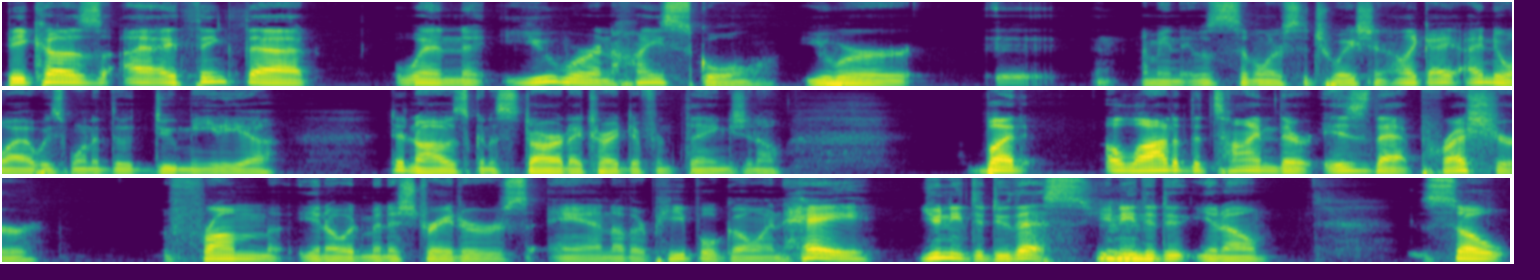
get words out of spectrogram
Because I, I think that when you were in high school, you were. uh, I mean, it was a similar situation. Like I, I knew I always wanted to do media. Didn't know I was going to start. I tried different things, you know. But a lot of the time, there is that pressure from you know administrators and other people going, "Hey, you need to do this. You need to do," you know. So,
